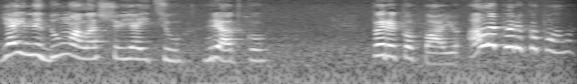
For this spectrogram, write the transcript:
Я й не думала, що я і цю грядку перекопаю, але перекопала.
